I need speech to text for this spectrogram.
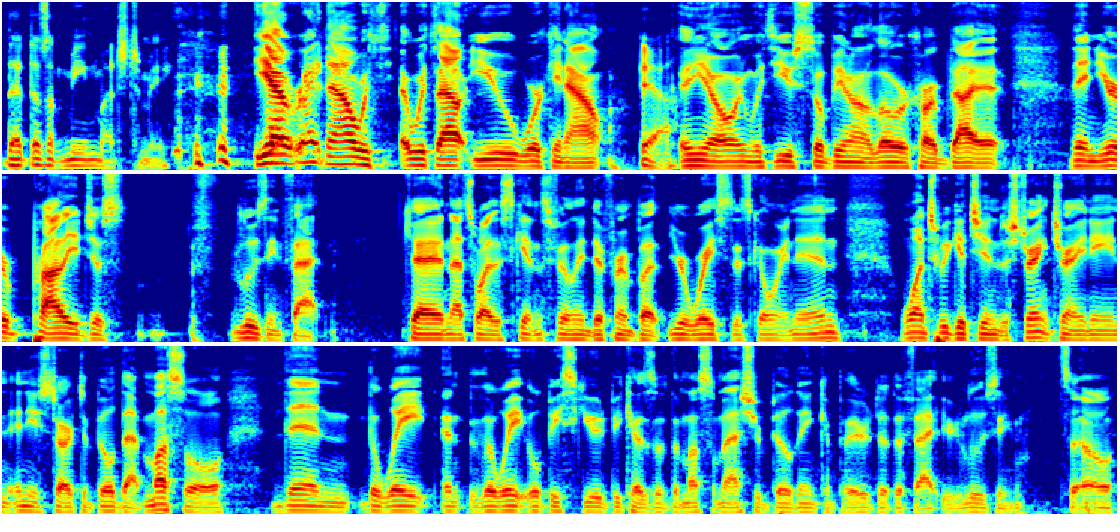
that doesn't mean much to me. Yeah, right now with without you working out, Yeah. and you know, and with you still being on a lower carb diet, then you're probably just f- losing fat. Okay, and that's why the skin's feeling different, but your waist is going in. Once we get you into strength training and you start to build that muscle, then the weight and the weight will be skewed because of the muscle mass you're building compared to the fat you're losing. So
